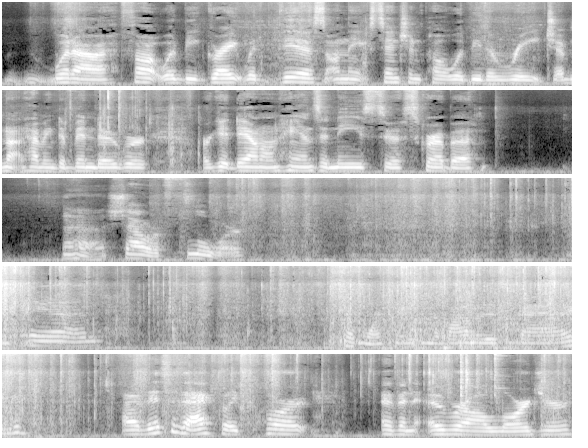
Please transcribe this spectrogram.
what I thought would be great with this on the extension pole would be the reach of not having to bend over or get down on hands and knees to scrub a uh, shower floor. And couple more things in the bottom of this bag. Uh, this is actually part of an overall larger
